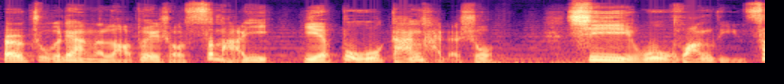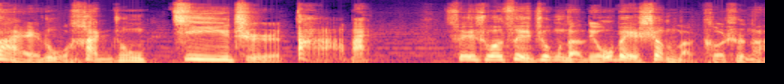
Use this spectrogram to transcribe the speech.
而诸葛亮的老对手司马懿也不无感慨地说：“西吴皇帝再入汉中，机智大败。虽说最终的刘备胜了，可是呢，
